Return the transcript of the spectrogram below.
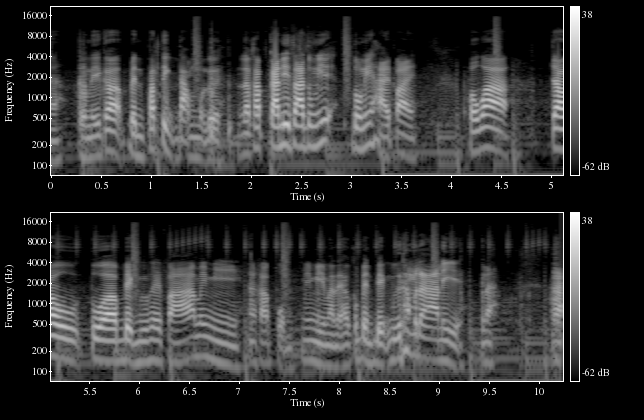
นะตรงนี้ก็เป็นพลาสติกดำหมดเลยแล้วครับการดีไซน์ตรงนี้ตรงนี้หายไป เพราะว่า เจ้าตัวเบรกมือไฟฟ้าไม่มีนะครับผมไม่มีมาแล้วก็เป็นเบรกมือธรรมดานี่นะอ่า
